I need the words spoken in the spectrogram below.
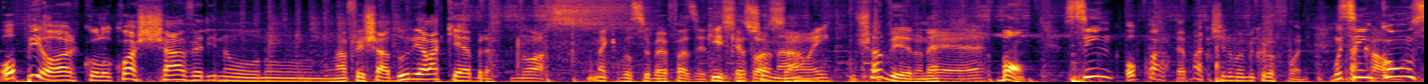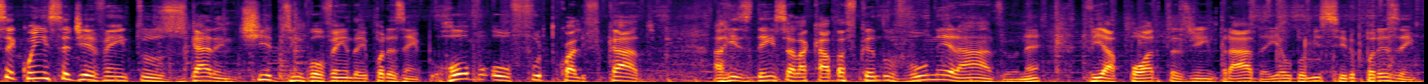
Ou pior, colocou a chave ali no, no- na fechadura e ela quebra. Nossa. Como é que você vai fazer? Que Tem que situação, acionar hein? o chaveiro, né? É. Bom, sim. Opa, até bati no meu microfone. Muita sim, calma. consequência de eventos garantidos envolvendo aí, por exemplo, roubo ou furto qualificado, a residência ela acaba ficando vulnerável, né? Via portas de entrada e ao domicílio, por exemplo.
